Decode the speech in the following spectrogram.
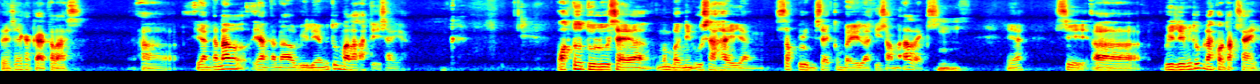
dan saya kakak kelas. Ah, yang kenal yang kenal William itu malah adik saya. Oke. waktu dulu saya ngembangin usaha yang sebelum saya kembali lagi sama Alex Mm. si eh, William itu pernah kontak saya.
